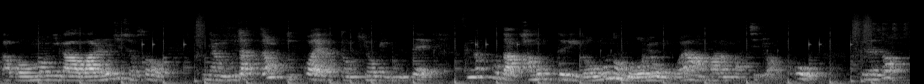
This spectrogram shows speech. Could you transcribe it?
라고 어머니가 말을 해주셔서 그냥 무작정 이과에 갔던 기억이 있는데 생각보다 과목들이 너무너무 어려운 거야. 나랑 맞지도 않고. 그래서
